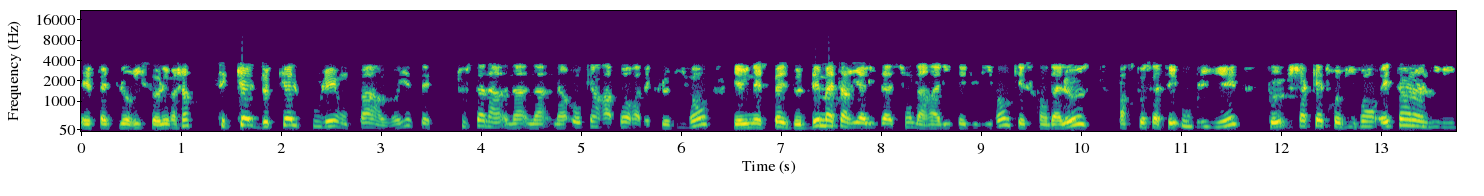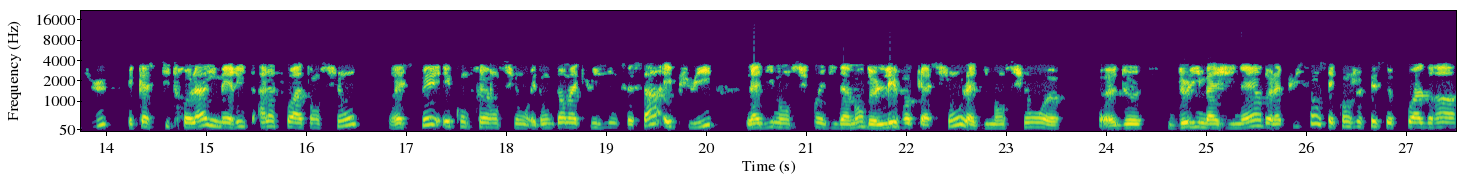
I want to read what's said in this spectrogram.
et faites-le rissoler, machin. C'est quel, de quel poulet on parle? Vous voyez, c'est tout ça n'a aucun rapport avec le vivant. Il y a une espèce de dématérialisation de la réalité du vivant qui est scandaleuse parce que ça fait oublier que chaque être vivant est un individu et qu'à ce titre-là, il mérite à la fois attention, respect et compréhension. Et donc dans ma cuisine, c'est ça. Et puis la dimension évidemment de l'évocation, la dimension euh, euh, de, de l'imaginaire, de la puissance. Et quand je fais ce foie gras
